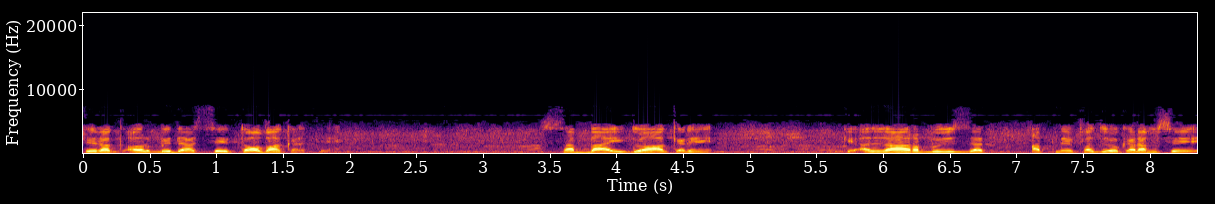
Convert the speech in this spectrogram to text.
شرک اور بدت سے توبہ کرتے ہیں۔ سب بھائی دعا کریں کہ اللہ رب العزت اپنے فضل و کرم سے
